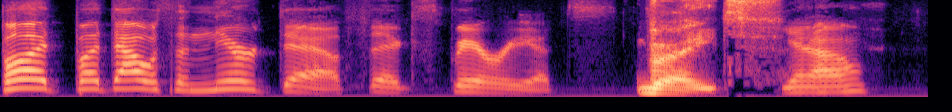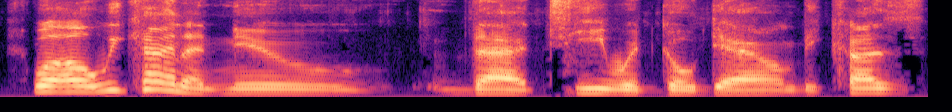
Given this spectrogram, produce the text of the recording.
but but that was a near death experience, Right. you know? Well, we kind of knew that he would go down because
